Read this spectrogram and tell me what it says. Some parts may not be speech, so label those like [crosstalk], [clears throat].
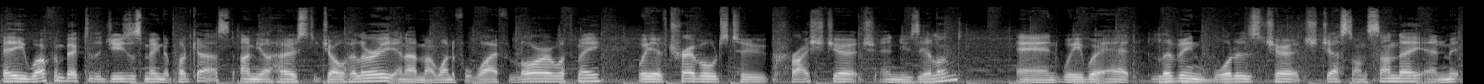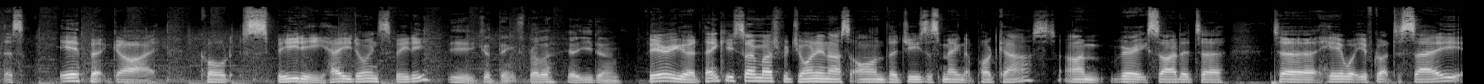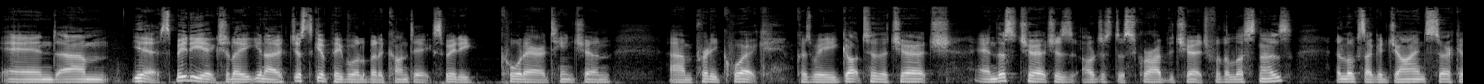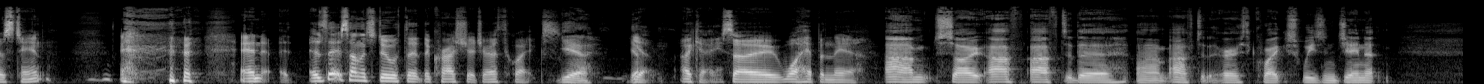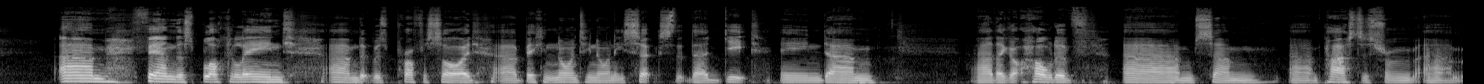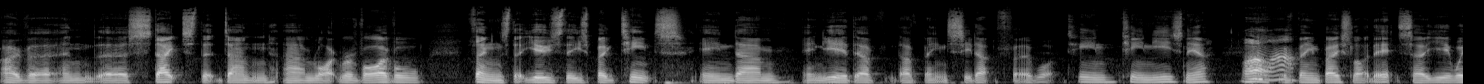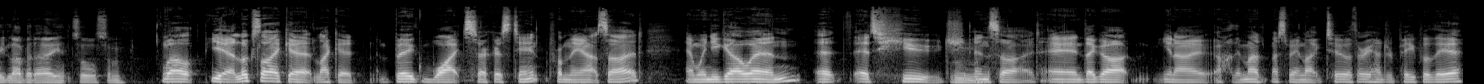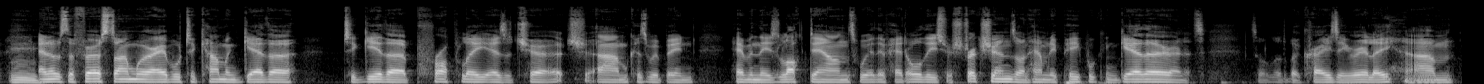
Hey, welcome back to the Jesus Magnet podcast. I'm your host, Joel Hillary, and I have my wonderful wife, Laura, with me. We have travelled to Christchurch in New Zealand, and we were at Living Waters Church just on Sunday and met this epic guy called Speedy. How you doing, Speedy? Yeah, good. Thanks, brother. How you doing? Very good. Thank you so much for joining us on the Jesus Magnet podcast. I'm very excited to to hear what you've got to say. And um, yeah, Speedy actually, you know, just to give people a little bit of context, Speedy caught our attention um, pretty quick because we got to the church, and this church is, I'll just describe the church for the listeners. It looks like a giant circus tent. [laughs] and is that something to do with the, the Christchurch earthquakes? Yeah. Yep. Yeah. Okay. So what happened there? Um, so af- after the um, after the earthquakes, Wes and Janet um, found this block of land um, that was prophesied uh, back in 1996 that they'd get, and um, uh, they got hold of um, some pastors from over in the states that done like revival things that use these big tents, and um, and yeah, they've they've been set up for what 10, 10 years now. Wow. Oh, wow. We've been based like that, so yeah, we love it. Eh, it's awesome. Well, yeah, it looks like a like a big white circus tent from the outside, and when you go in, it it's huge Mm. inside, and they got you know oh, there must must have been like two or three hundred people there, Mm. and it was the first time we were able to come and gather together properly as a church because we've been having these lockdowns where they've had all these restrictions on how many people can gather, and it's it's a little bit crazy, really. Um,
